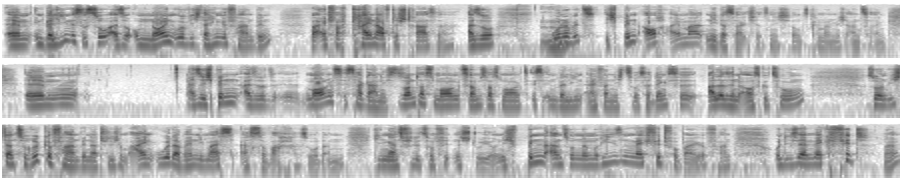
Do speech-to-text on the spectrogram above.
ähm, in Berlin ist es so, also um 9 Uhr, wie ich da hingefahren bin, war einfach keiner auf der Straße. Also, ohne Witz, ich bin auch einmal, nee, das sage ich jetzt nicht, sonst kann man mich anzeigen. Ähm, also ich bin, also äh, morgens ist da gar nichts. Sonntags morgens, samstags morgens ist in Berlin einfach nichts so. Da denkst du, alle sind ausgezogen. So, und wie ich dann zurückgefahren bin, natürlich um 1 Uhr, da werden die meisten erst so wach. So, dann gingen ganz viele zum Fitnessstudio. Und ich bin an so einem riesen McFit vorbeigefahren. Und dieser McFit, ne,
